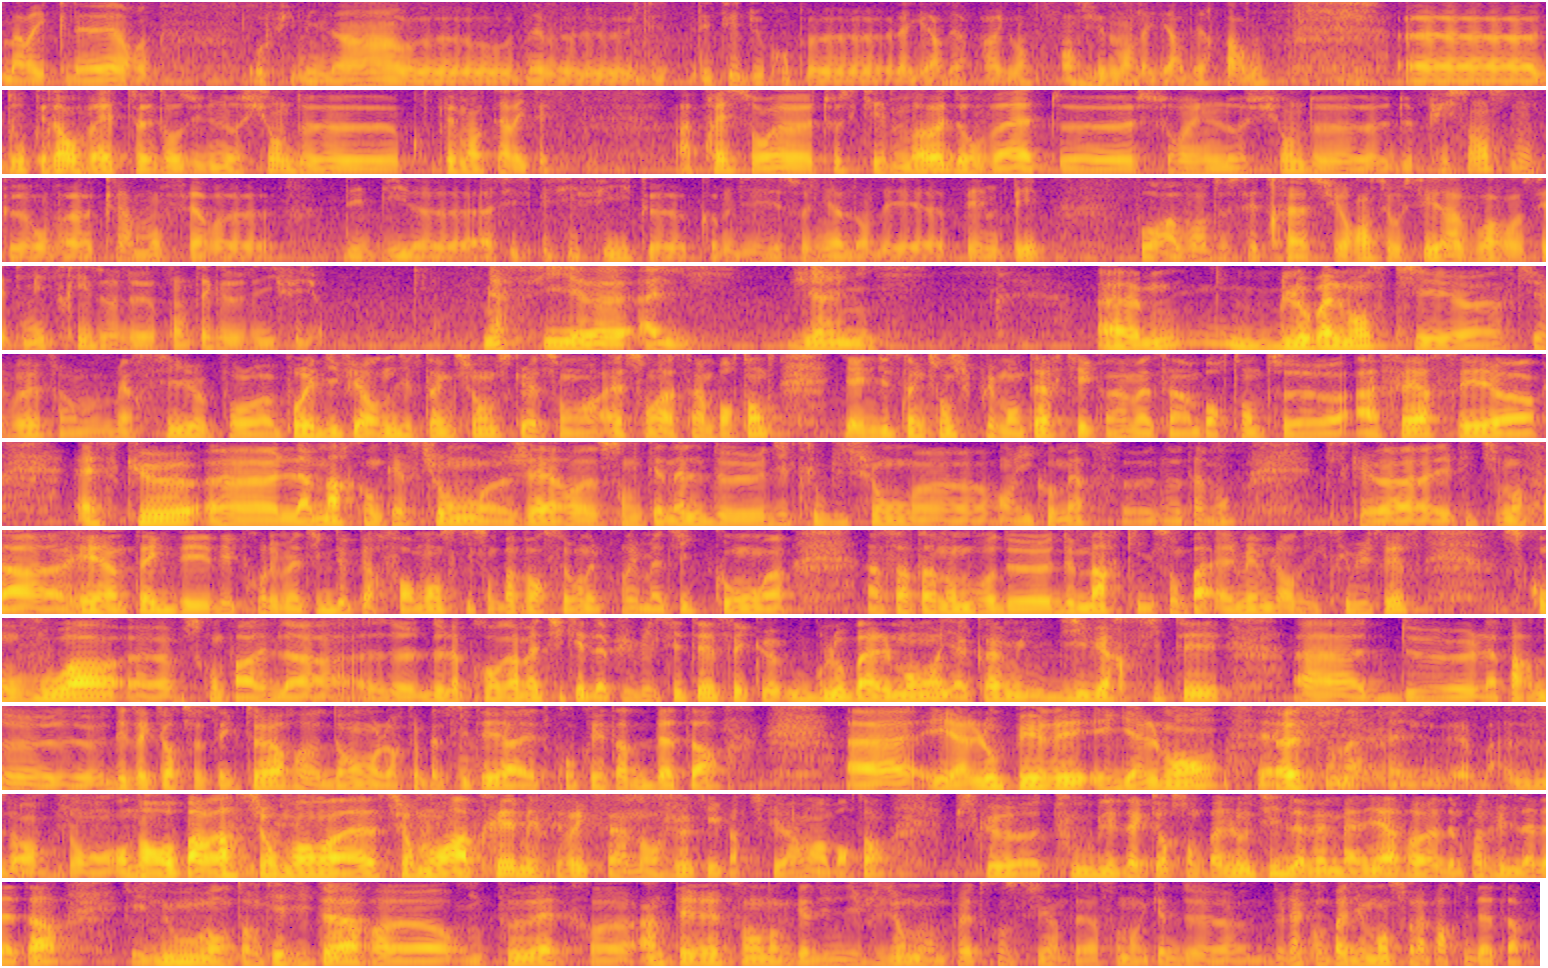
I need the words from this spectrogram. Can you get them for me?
Marie-Claire, au féminin, euh, même l'été du groupe euh, Lagardère par exemple, anciennement Lagardère, pardon. donc là, on va être dans une notion de complémentarité. Après, sur tout ce qui est mode, on va être sur une notion de, de puissance. Donc, on va clairement faire des deals assez spécifiques, comme disait Sonia, dans des PMP pour avoir cette réassurance et aussi avoir cette maîtrise de contexte de diffusion. Merci euh, Ali. Jérémy. Euh, globalement, ce qui est, euh, ce qui est vrai, enfin, merci pour, pour les différentes distinctions, parce qu'elles sont, elles sont assez importantes. Il y a une distinction supplémentaire qui est quand même assez importante euh, à faire, c'est est-ce que la marque en question gère son canal de distribution en e-commerce notamment, puisque effectivement ça réintègre des, des, problématiques de performance qui sont pas forcément des problématiques qu'ont un certain nombre de, de, marques qui ne sont pas elles-mêmes leurs distributrices. Ce qu'on voit, parce qu'on parlait de la, de la programmatique et de la publicité, c'est que globalement il y a quand même une diversité euh, de la part de, des acteurs de ce secteur euh, dans leur capacité à être propriétaires de data euh, et à l'opérer également. Bah, on en reparlera sûrement, sûrement après, mais c'est vrai que c'est un enjeu qui est particulièrement important puisque tous les acteurs sont pas lotis de la même manière d'un point de vue de la data. Et nous, en tant qu'éditeurs, on peut être intéressant dans le cadre d'une diffusion, mais on peut être aussi intéressant dans le cadre de, de l'accompagnement sur la partie data.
